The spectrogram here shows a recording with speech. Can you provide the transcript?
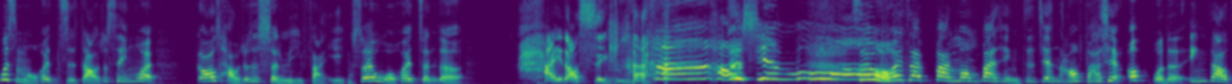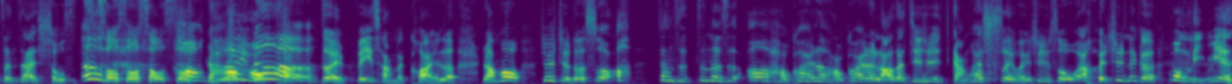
为什么我会知道？就是因为高潮就是生理反应，所以我会真的嗨到醒来啊。好羡慕哦所以我会在半梦半醒之间，然后发现哦，我的阴道正在收收缩收缩，然后好乐对，非常的快乐，然后就会觉得说哦。这样子真的是哦，好快乐，好快乐，然后再继续赶快睡回去，说我要回去那个梦里面。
